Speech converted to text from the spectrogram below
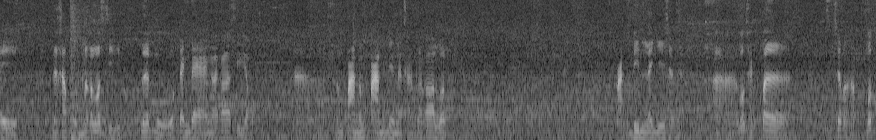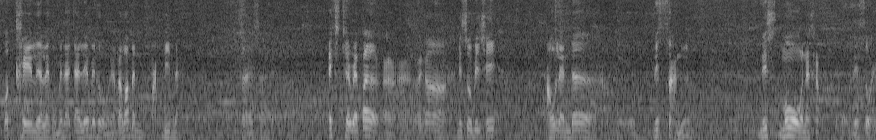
ค์นะครับ ผมแล้วก็รถสีเลือดหมูแดงๆแล้วก็สีออกอ่า น้ำตาลน้ำตาลนิดนึงนะครับ แล้วก็รถปั่นดินอะไรอย่างงี้ใช่ไหมรถแท็กเตอร์ใช่ป่ะครับรถรถเครนหรืออะไรผมไม่แน่ใจเรียกไม่ถูกเหมือนกันแต่ว่าเป็นปักดินอะใช่ใช่ excavator อ่าอ่าแล้วก็ Mitsubishi Outlander โอ้โหนิสสันนิสโมนะครับโอ้โหนี่สวย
